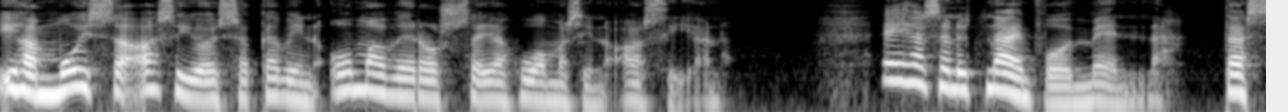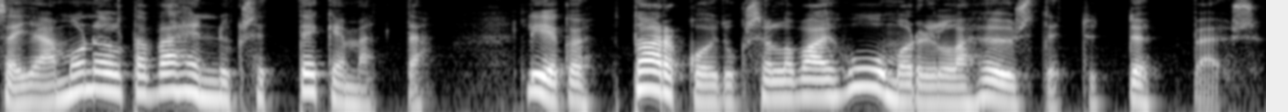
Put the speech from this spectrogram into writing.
Ihan muissa asioissa kävin omaverossa ja huomasin asian. Eihän se nyt näin voi mennä. Tässä jää monelta vähennykset tekemättä. Liekö tarkoituksella vai huumorilla höystetty töppäys?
